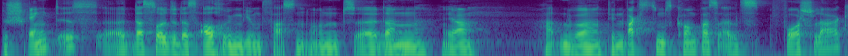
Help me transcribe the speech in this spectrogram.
beschränkt ist, äh, das sollte das auch irgendwie umfassen. Und äh, dann, ja, hatten wir den Wachstumskompass als Vorschlag,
